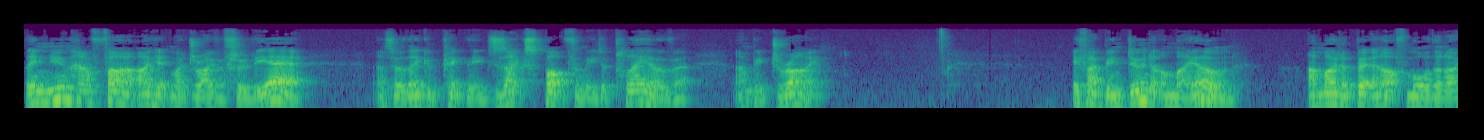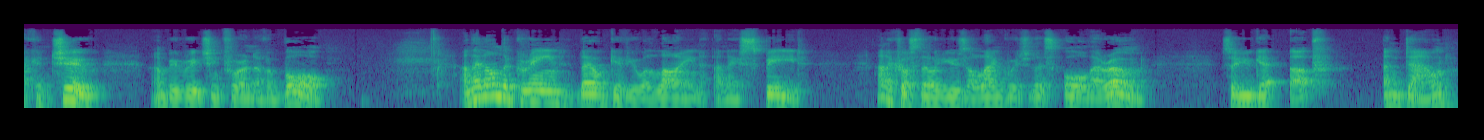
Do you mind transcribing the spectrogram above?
They knew how far I hit my driver through the air, and so they could pick the exact spot for me to play over and be dry. If I'd been doing it on my own, I might have bitten off more than I can chew and be reaching for another ball. And then on the green, they'll give you a line and a speed. And of course, they'll use a language that's all their own. So you get up and down,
